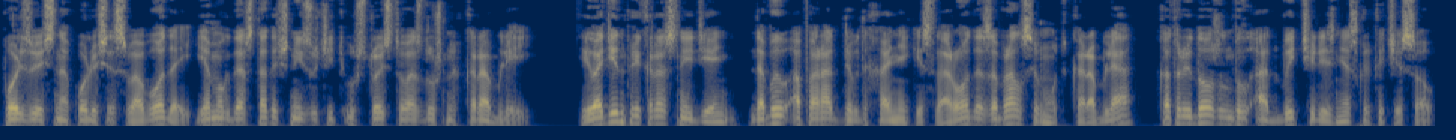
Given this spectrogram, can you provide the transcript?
Пользуясь на полюсе свободой, я мог достаточно изучить устройство воздушных кораблей, и в один прекрасный день, добыв аппарат для вдыхания кислорода, забрался внутрь корабля, который должен был отбыть через несколько часов.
